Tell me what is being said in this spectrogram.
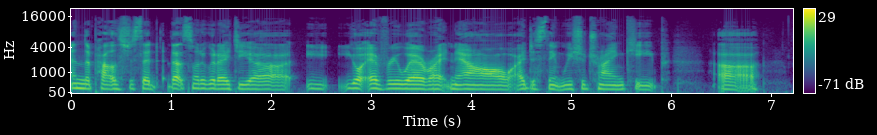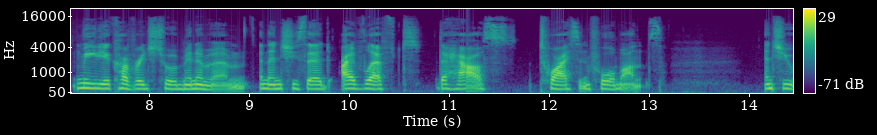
and the palace just said, That's not a good idea. You're everywhere right now. I just think we should try and keep uh, media coverage to a minimum. And then she said, I've left the house twice in four months. And she,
